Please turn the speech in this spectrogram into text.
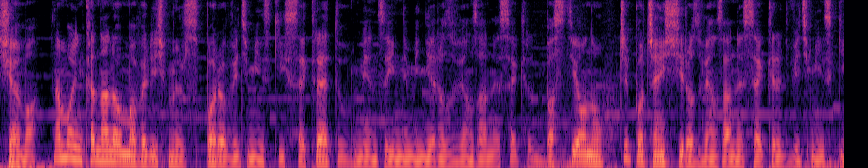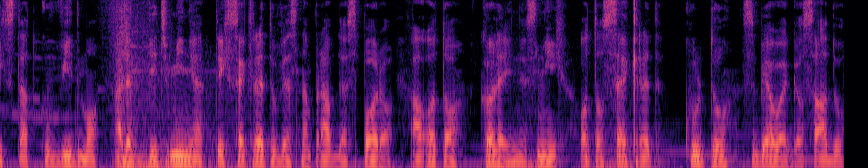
Siema. Na moim kanale omawialiśmy już sporo wiedźmińskich sekretów, m.in. nierozwiązany sekret Bastionu, czy po części rozwiązany sekret wiedźmińskich statków Widmo, ale w Wiedźminie tych sekretów jest naprawdę sporo, a oto kolejny z nich. Oto sekret kultu z Białego Sadu.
